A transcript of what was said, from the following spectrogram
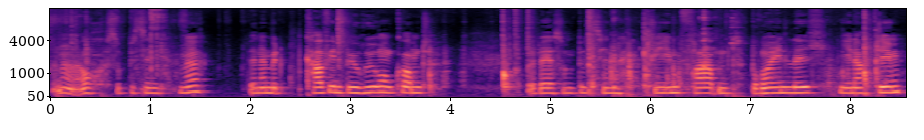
sondern auch so ein bisschen, ne, wenn er mit Kaffee in Berührung kommt, wird er ja so ein bisschen cremefarben, bräunlich, je nachdem.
